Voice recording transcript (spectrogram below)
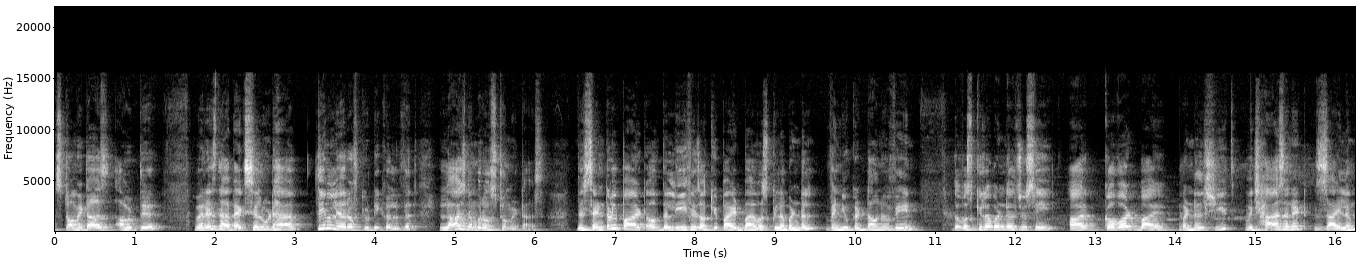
stomatas out there whereas the abaxial would have thin layer of cuticle with large number of stomatas. The central part of the leaf is occupied by a vascular bundle when you cut down a vein the vascular bundles you see are covered by bundle sheath which has in it xylem.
